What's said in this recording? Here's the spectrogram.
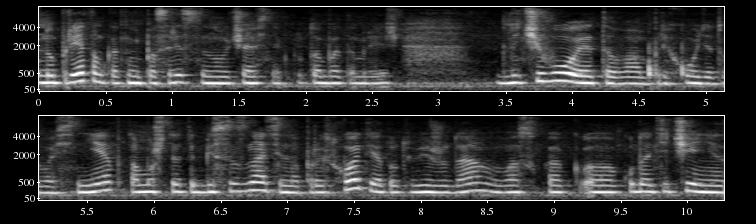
но при этом как непосредственно участник, тут об этом речь. Для чего это вам приходит во сне? Потому что это бессознательно происходит. Я тут вижу, да, у вас как э, куда течение,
